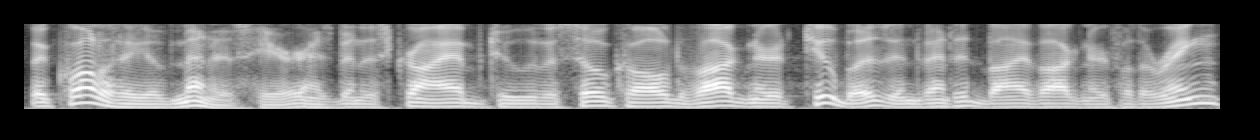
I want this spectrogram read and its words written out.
The quality of menace here has been ascribed to the so called Wagner tubas invented by Wagner for the ring,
